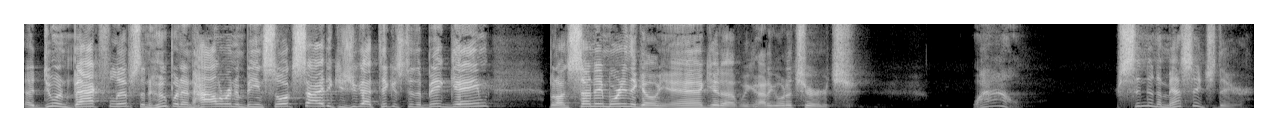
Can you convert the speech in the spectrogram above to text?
uh, doing backflips and hooping and hollering and being so excited because you got tickets to the big game but on Sunday morning, they go, Yeah, get up. We got to go to church. Wow. We're sending a message there.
